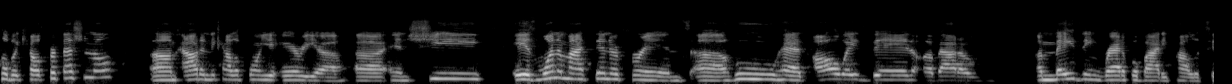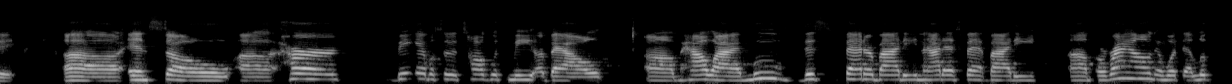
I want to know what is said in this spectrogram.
public health professional um, out in the California area. Uh, and she is one of my thinner friends uh, who has always been about a amazing radical body politic. Uh, and so uh, her being able to talk with me about um, how I move this fatter body, not as fat body, um, around and what that looks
